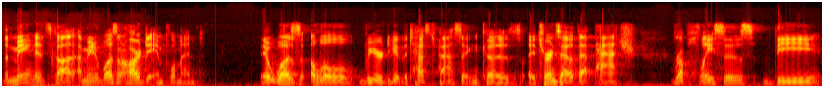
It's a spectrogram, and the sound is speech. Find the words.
the maintenance cost. I mean, it wasn't hard to implement. It was a little weird to get the test passing because it turns out that patch replaces the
